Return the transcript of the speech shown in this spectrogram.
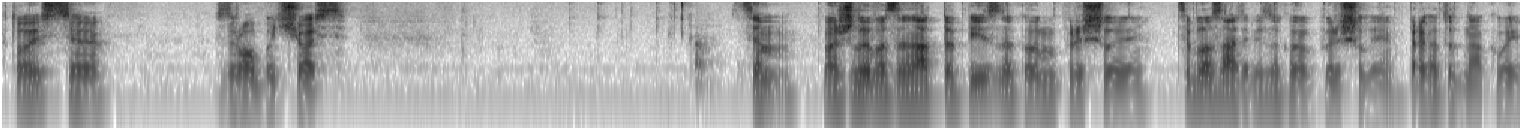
хтось е, зробить щось. Це можливо занадто пізно, коли ми прийшли. Це було занадто пізно, коли ми прийшли. Переклад однаковий.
